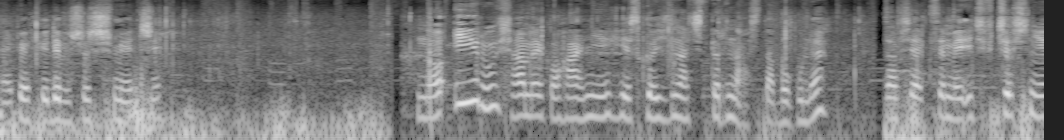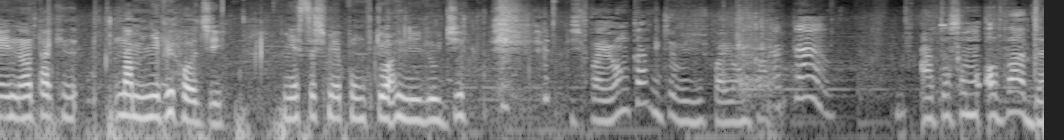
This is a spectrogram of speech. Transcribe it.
Najpierw idę wyrzucić śmieci. No i ruszamy, kochani. Jest godzina 14 w ogóle. Zawsze jak chcemy iść wcześniej, no tak nam nie wychodzi. Nie jesteśmy punktualni ludzi. Widzisz pająka? Gdzie widzisz pająka? A tam. A to są owady.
